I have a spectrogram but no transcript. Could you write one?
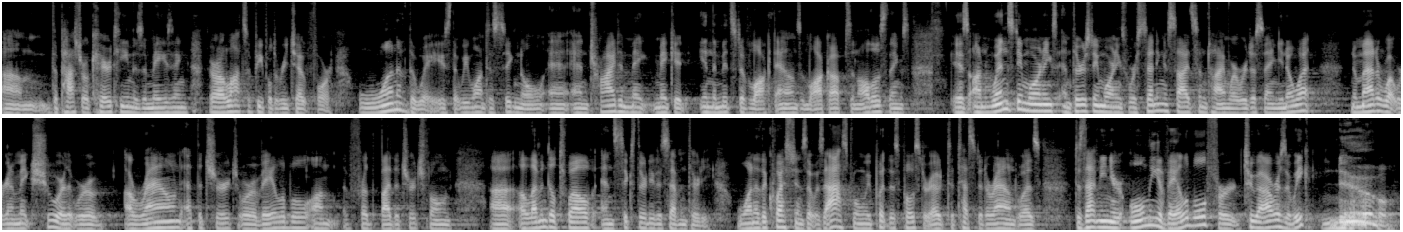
um, the pastoral care team is amazing. There are lots of people to reach out for. One of the ways that we want to signal and, and try to make, make it in the midst of lockdowns and lockups and all those things is on Wednesday mornings and Thursday mornings, we're setting aside some time where we're just saying, you know what? No matter what, we're going to make sure that we're around at the church or available on, for, by the church phone uh, 11 till 12 and 6.30 to 7.30 one of the questions that was asked when we put this poster out to test it around was does that mean you're only available for two hours a week no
